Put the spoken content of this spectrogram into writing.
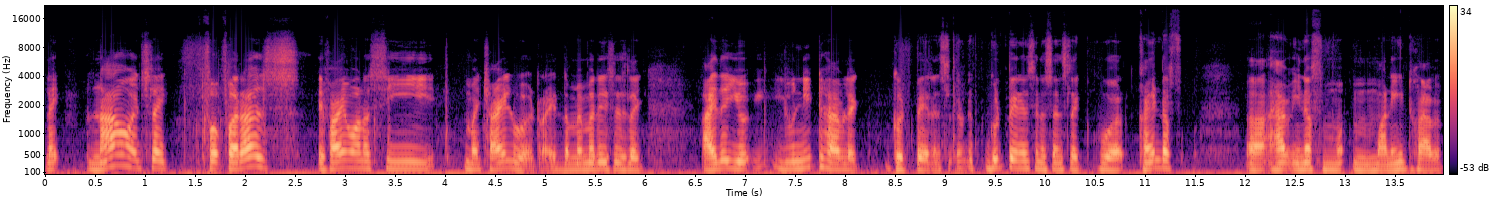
Like now it's like for for us, if I want to see my childhood, right, the memories is like either you you need to have like good parents, good parents in a sense like who are kind of uh, have enough m- money to have a,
